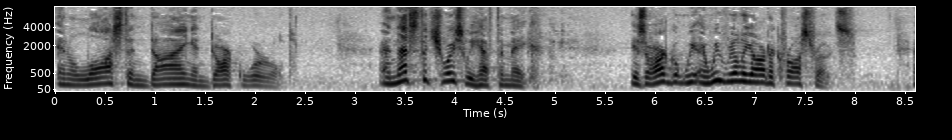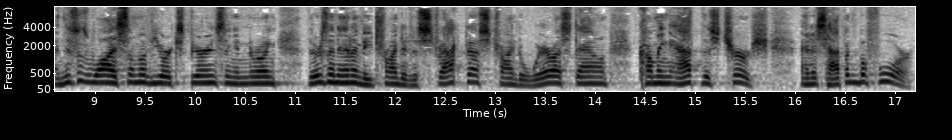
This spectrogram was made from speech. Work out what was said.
in a lost and dying and dark world. And that's the choice we have to make. Is our, and we really are at a crossroads. And this is why some of you are experiencing and knowing there's an enemy trying to distract us, trying to wear us down, coming at this church. And it's happened before.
